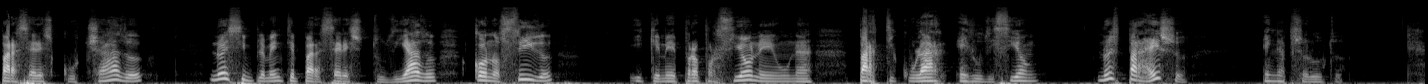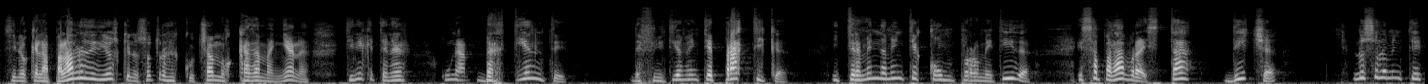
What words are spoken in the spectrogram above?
para ser escuchado, no es simplemente para ser estudiado, conocido, y que me proporcione una particular erudición, no es para eso en absoluto, sino que la palabra de Dios que nosotros escuchamos cada mañana tiene que tener una vertiente definitivamente práctica y tremendamente comprometida. Esa palabra está dicha no solamente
